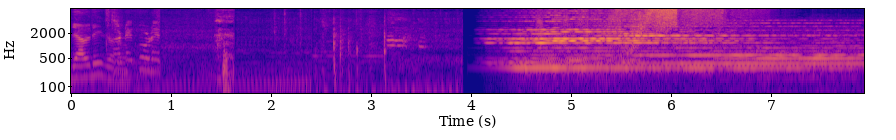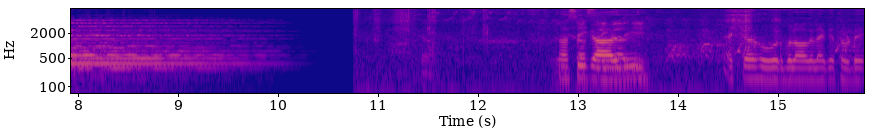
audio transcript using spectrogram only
ਜਲਦੀ ਕਰੋ। ਸਾਡੇ ਘੋੜੇ ਸਤਿ ਸ਼੍ਰੀ ਅਕਾਲ ਜੀ। ਇੱਕ ਹੋਰ ਬਲੌਗ ਲੈ ਕੇ ਤੁਹਾਡੇ।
